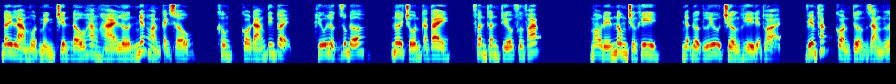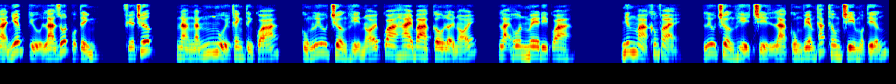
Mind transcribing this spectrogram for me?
đây là một mình chiến đấu hăng hái lớn nhất hoàn cảnh xấu, không có đáng tin cậy, hữu lực giúp đỡ, nơi trốn cả tay, phân thân thiếu phương pháp. Mau đến nông trường khi, nhận được lưu trường hỉ điện thoại, viêm thắc còn tưởng rằng là nhiếp cửu la rốt của tỉnh, phía trước, nàng ngắn ngủi thanh tỉnh quá, cùng lưu trường hỉ nói qua hai ba câu lời nói, lại hôn mê đi qua. Nhưng mà không phải, lưu trường hỉ chỉ là cùng viêm thắc thông chi một tiếng,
